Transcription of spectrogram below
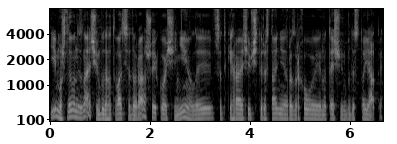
І, можливо, не знаю, чи він буде готуватися до рашу якогось чи ні, але все-таки граючи в 4 стані, розраховує на те, що він буде стояти.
